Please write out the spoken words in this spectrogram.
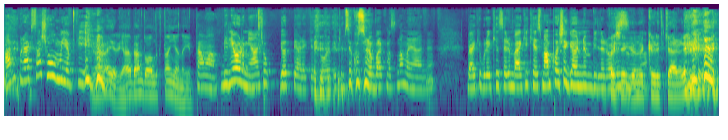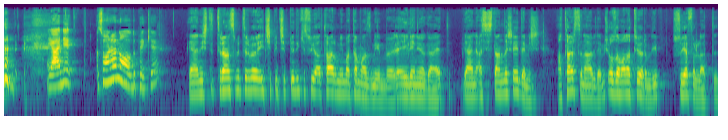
Abi bıraksan şovumu yapayım. Ya hayır ya ben doğallıktan yanayım. Tamam. Biliyorum ya. Çok göt bir hareket bu arada. Kimse kusura bakmasın ama yani. Belki burayı keserim, belki kesmem. Paşa gönlüm bilir Paşa orasını. gönül kritkerleri. Yani sonra ne oldu peki? Yani işte transmitter böyle içip içip dedi ki suya atar mıyım atamaz mıyım böyle eğleniyor gayet. Yani asistan da şey demiş atarsın abi demiş o zaman atıyorum deyip suya fırlattı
